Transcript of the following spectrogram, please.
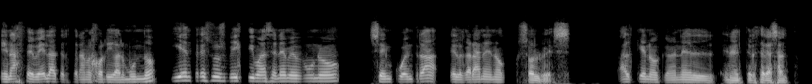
en ACB, la tercera mejor liga del mundo, y entre sus víctimas en M1 se encuentra el gran Enoch Solves, al que noqueó en el, en el tercer asalto.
